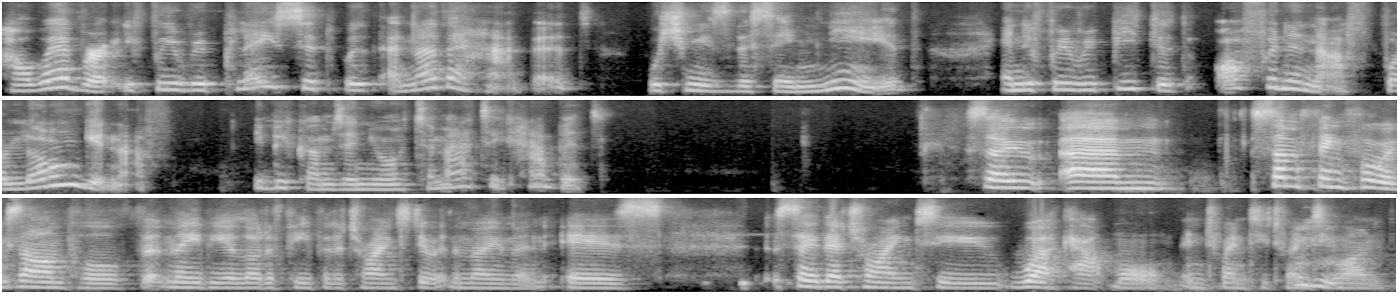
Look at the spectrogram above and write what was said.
However if we replace it with another habit which means the same need and if we repeat it often enough for long enough it becomes a new automatic habit. So um, something, for example, that maybe a lot of people are trying to do at the moment is say they're trying to work out more in 2021. Mm-hmm.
